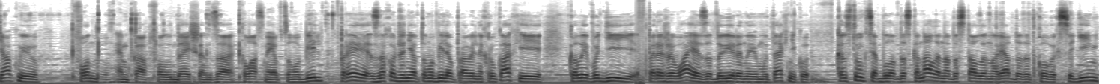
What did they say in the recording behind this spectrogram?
Дякую. Фонду МК Foundation за класний автомобіль. При знаходженні автомобіля в правильних руках і коли водій переживає за довірену йому техніку, конструкція була вдосконалена, доставлено ряд додаткових сидінь,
